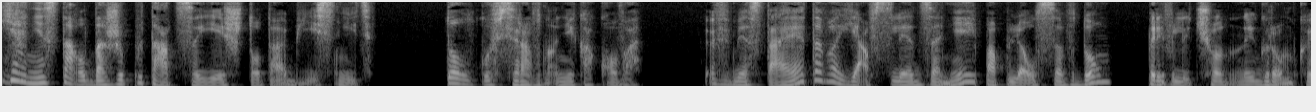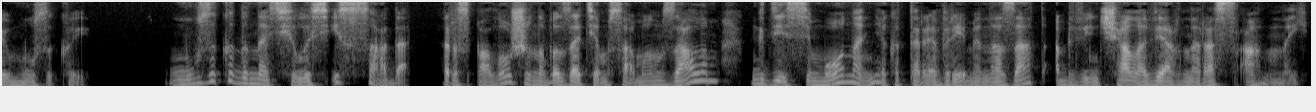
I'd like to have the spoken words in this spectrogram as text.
Я не стал даже пытаться ей что-то объяснить. Толку все равно никакого. Вместо этого я вслед за ней поплелся в дом, привлеченный громкой музыкой. Музыка доносилась из сада, расположенного за тем самым залом, где Симона некоторое время назад обвенчала Вернера с Анной.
